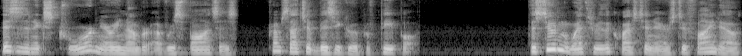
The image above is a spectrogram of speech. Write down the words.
This is an extraordinary number of responses from such a busy group of people. The student went through the questionnaires to find out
